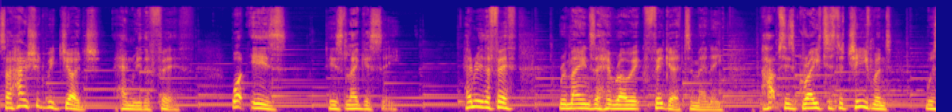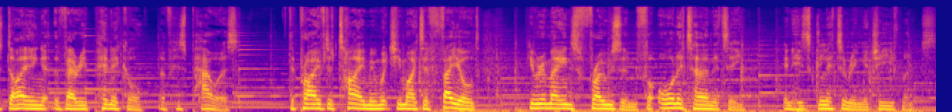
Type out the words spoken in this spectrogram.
So, how should we judge Henry V? What is his legacy? Henry V remains a heroic figure to many. Perhaps his greatest achievement was dying at the very pinnacle of his powers. Deprived of time in which he might have failed, he remains frozen for all eternity in his glittering achievements.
